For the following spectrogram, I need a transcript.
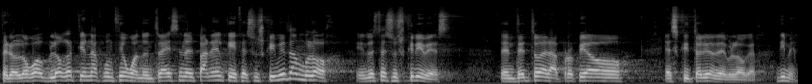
pero luego Blogger tiene una función cuando entráis en el panel que dice suscribirte a un blog, y entonces te suscribes dentro del propio escritorio de Blogger. Dime.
